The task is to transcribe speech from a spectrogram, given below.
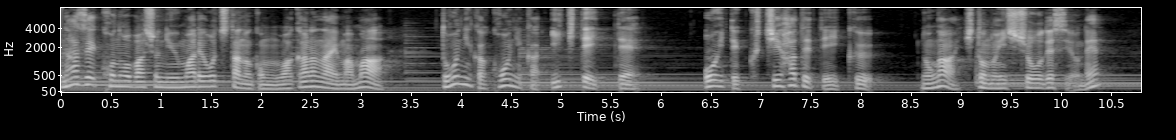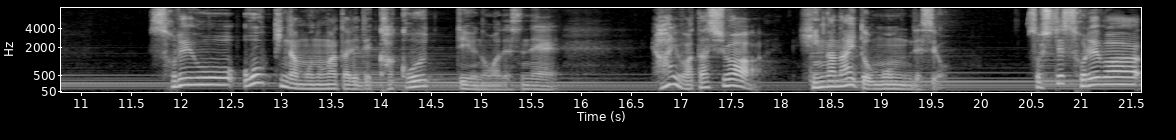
なぜこの場所に生まれ落ちたのかもわからないままどうにかこうにか生きていって老いて朽ち果てていくのが人の一生ですよね。それを大きな物語で囲うっていうのはですねやはり私は品がないと思うんですよ。そしてそれは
